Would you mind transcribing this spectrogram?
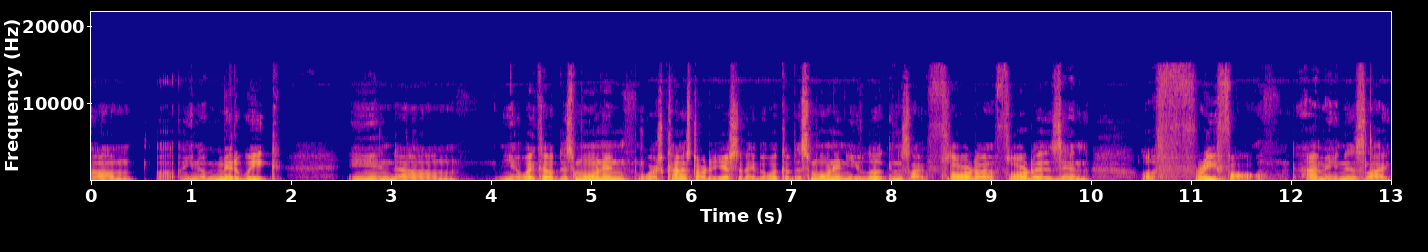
um, uh, you know, midweek, and um, you know, wake up this morning, where it's kind of started yesterday, but wake up this morning and you look and it's like Florida, Florida is in a free fall. I mean, it's like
